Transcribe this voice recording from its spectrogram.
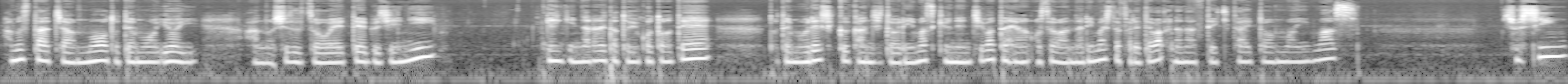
ハムスターちゃんもとても良いあの手術を終えて無事に元気になられたということでとても嬉しく感じております。9年中は大変お世話になりました。それでは占っていきたいと思います。初心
